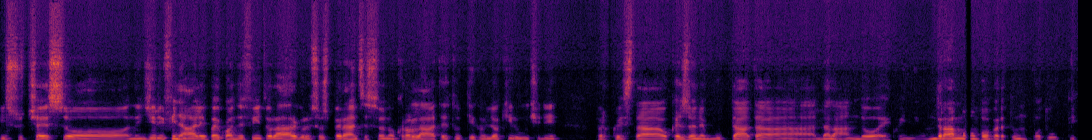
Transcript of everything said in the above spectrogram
il successo nei giri finali, poi quando è finito largo le sue speranze sono crollate, tutti con gli occhi lucidi per questa occasione buttata da Lando e quindi un dramma un po' per un po' tutti.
